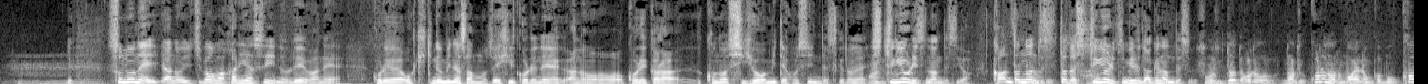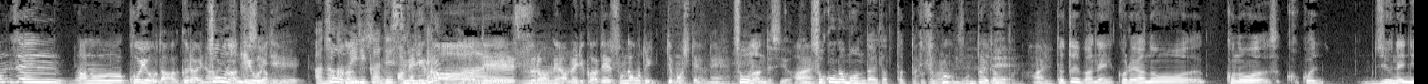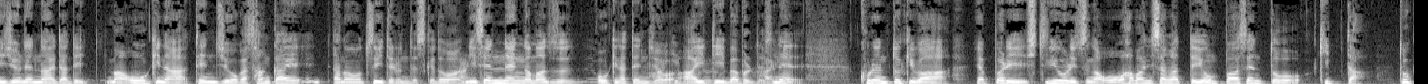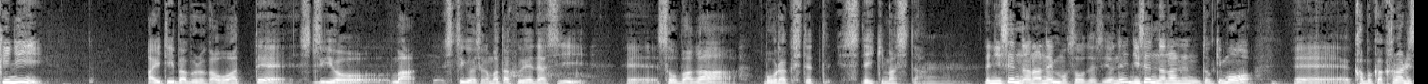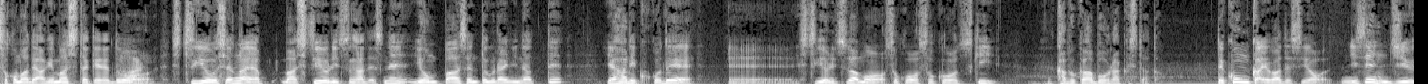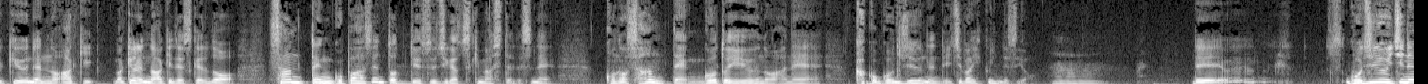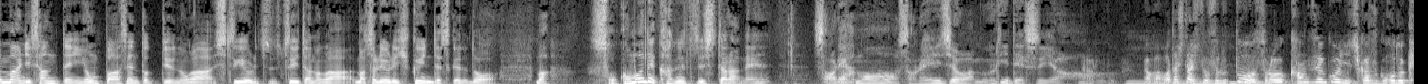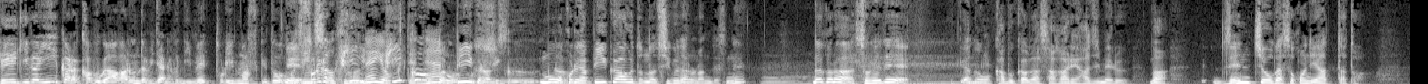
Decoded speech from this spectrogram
でそのね、あの一番分かりやすいの例はね、これ、お聞きの皆さんもぜひこれね、あのこれからこの指標を見てほしいんですけどね、はい、失業率なんですよ、簡単なんです、ただ失業率見るだけなんです。そうです。だってあのなんてコロナの前なんか、もう完全あの雇用だぐらいな勢いで、あのアメリカです、ね、アメリカですらね、はい、アメリカでそんなこと言ってましたよね。そうなんですよ、はい、そこが問題だったってことなんです。問題だった、例えばね、これあの、このここ10年、20年の間で、まあ、大きな天井が3回あのついてるんですけど、はい、2000年がまず大きな天井、IT バブルですね。はい。これの時は、やっぱり失業率が大幅に下がって4%を切った時に、IT バブルが終わって、失業、まあ、失業者がまた増えだし、えー、相場が暴落してしていきました。で2007年もそうですよね、2007年の時も、えー、株価かなりそこまで上げましたけれど、はい、失業者がまあ、失業率がですね4%ぐらいになって、やはりここで、えー、失業率はもうそこそこをつき、株価は暴落したと。で、今回はですよ、2019年の秋、まあ、去年の秋ですけれど、3.5%っていう数字がつきましてですね、この3.5というのはね、過去50年で一番低いんですよ。で、51年前に3.4%っていうのが失業率ついたのが、まあ、それより低いんですけれど、まあ、そこまで加熱したらね、そりゃもう、それ以上は無理ですよ。なるほど。だから私たちとすると、その完全雇用に近づくほど景気がいいから株が上がるんだみたいなふうに取りますけど、それがピ,、ね、ピークアウトのピークなんです。もうこれがピークアウトのシグナルなんですね。だから、それで、あの、株価が下がり始める。まあ、前兆がそこにあったと。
